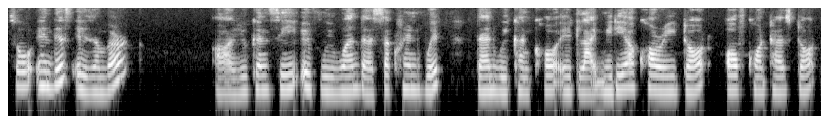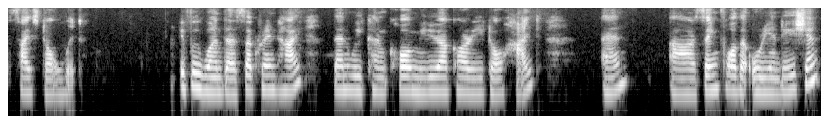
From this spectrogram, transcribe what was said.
So in this example, uh, you can see if we want the screen width, then we can call it like media query dot of context dot size dot width. If we want the screen height, then we can call media query dot height. And uh, same for the orientation,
